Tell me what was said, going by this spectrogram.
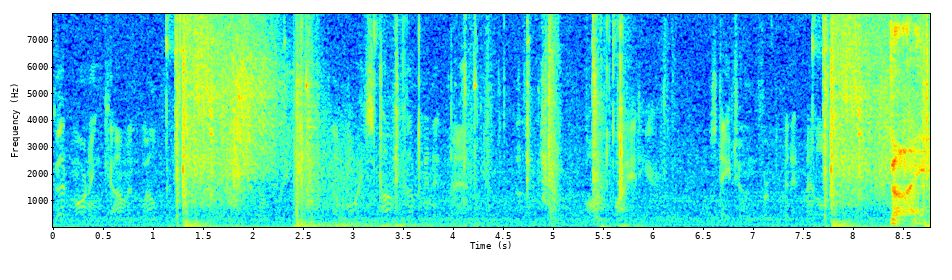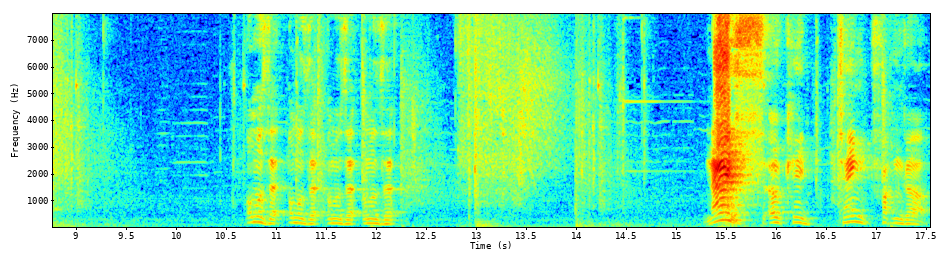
Good morning, Comet. Welcome. The voice of the Minutemen. All quiet here. Stay tuned for Minutemen. Alert. Die. Almost that, almost that, almost that, almost that. Nice! Okay, tank fucking god.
